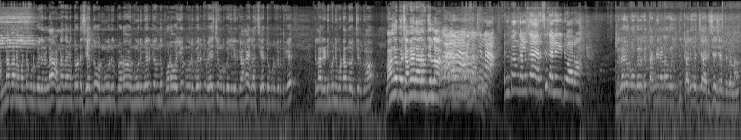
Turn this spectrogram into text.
அன்னதானம் மட்டும் கொடுக்க சொல்லல. அன்னதானத்தோட சேர்த்து ஒரு நூறு புடவை நூறு பேருக்கு வந்து புடவையும் நூறு பேருக்கு வேஷ்டியும் கொடுக்க சொல்லியிருக்காங்க. எல்லாம் சேர்த்து கொடுக்கறதுக்கு எல்லாம் ரெடி பண்ணி கொண்டாந்து வச்சிருக்கோம். வாங்க இப்போ சமையல் ஆரம்பிச்சிடலாம். வெண்பொங்கலுக்கு அரிசி கழுவிட்டு வரோம். மிளகு பொங்கலுக்கு தண்ணி நல்லா ஊற்றிட்டு களி வச்சு அரிசியை சேர்த்துக்கலாம்.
